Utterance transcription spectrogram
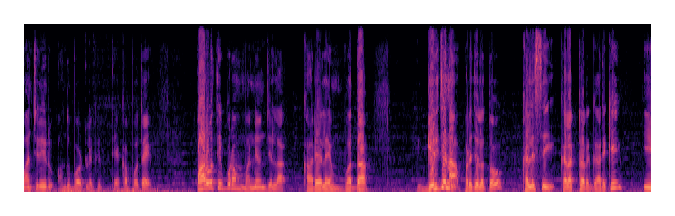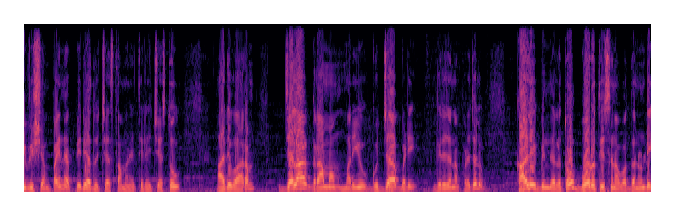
మంచినీరు అందుబాటులోకి తేకపోతే పార్వతీపురం మన్యం జిల్లా కార్యాలయం వద్ద గిరిజన ప్రజలతో కలిసి కలెక్టర్ గారికి ఈ విషయంపైన ఫిర్యాదు చేస్తామని తెలియజేస్తూ ఆదివారం జల గ్రామం మరియు గుజ్జాబడి గిరిజన ప్రజలు ఖాళీ బిందెలతో బోరు తీసిన వద్ద నుండి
